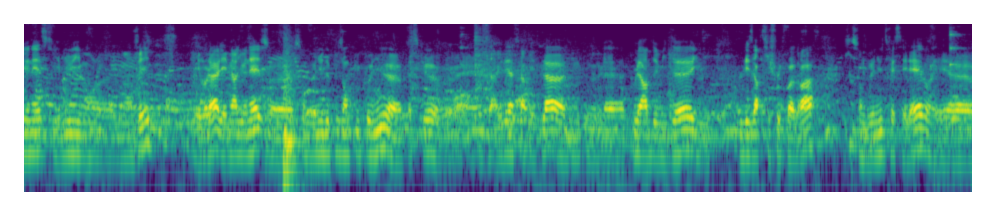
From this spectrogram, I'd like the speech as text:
lyonnaise qui est venue y y manger. Et voilà, les mères lyonnaises euh, sont devenues de plus en plus connues euh, parce qu'elles arrivaient à faire des plats, euh, donc euh, la poularde de mi-deuil ou, les artichauts foie gras, qui sont devenus très célèbres. Euh,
